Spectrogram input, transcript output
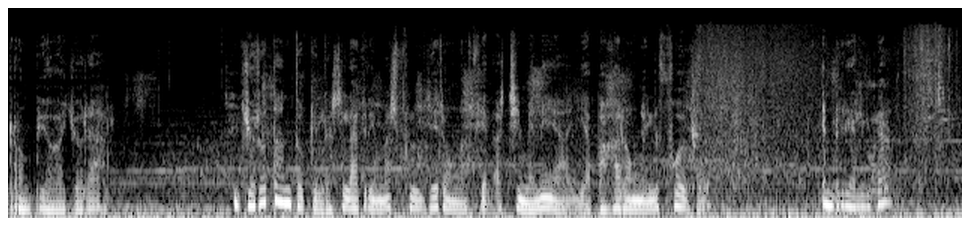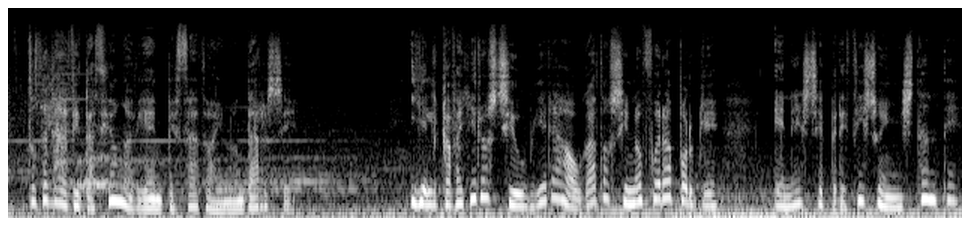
rompió a llorar. Lloró tanto que las lágrimas fluyeron hacia la chimenea y apagaron el fuego. En realidad, toda la habitación había empezado a inundarse y el caballero se hubiera ahogado si no fuera porque en ese preciso instante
